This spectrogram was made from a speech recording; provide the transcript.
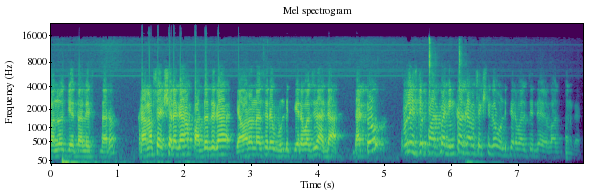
పనులు జీతాలు ఇస్తున్నారు. క్రమశిక్షణగా పద్ధతిగా ఎవరన్నా సరే ఉండి తీరవలసింది. దట్టు పోలీస్ డిపార్ట్మెంట్ ఇంకా క్రమశిక్షణగా ఉండి తీరవలసిందే వాజ్పాన్ గారు.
